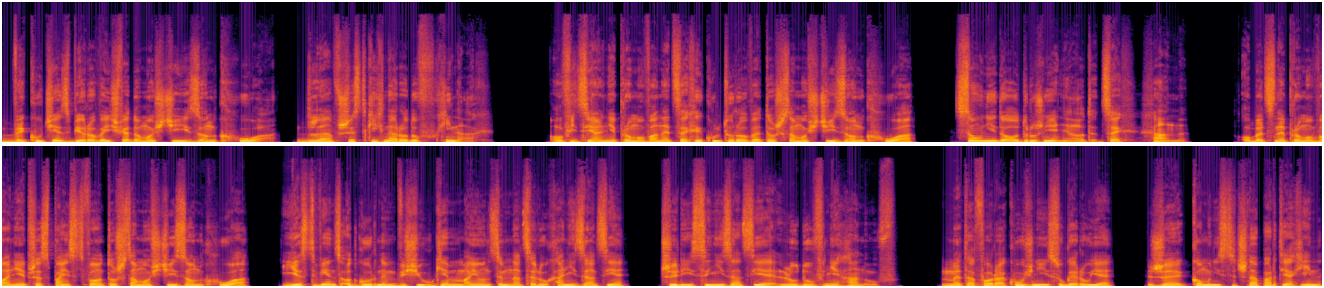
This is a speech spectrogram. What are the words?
wykucie zbiorowej świadomości Zonghua dla wszystkich narodów w Chinach. Oficjalnie promowane cechy kulturowe tożsamości Zonghua są nie do odróżnienia od cech Han. Obecne promowanie przez państwo tożsamości Zonghua jest więc odgórnym wysiłkiem mającym na celu hanizację, czyli synizację ludów niehanów. Metafora kuźni sugeruje, że komunistyczna partia Chin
